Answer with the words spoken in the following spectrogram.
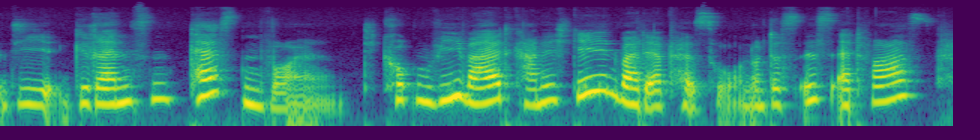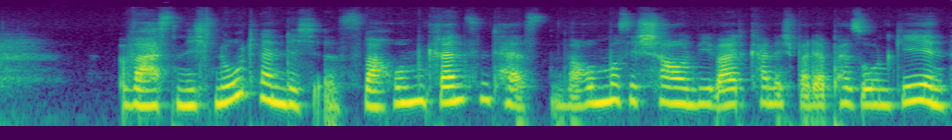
die Grenzen testen wollen. Die gucken, wie weit kann ich gehen bei der Person. Und das ist etwas, was nicht notwendig ist. Warum Grenzen testen? Warum muss ich schauen, wie weit kann ich bei der Person gehen?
